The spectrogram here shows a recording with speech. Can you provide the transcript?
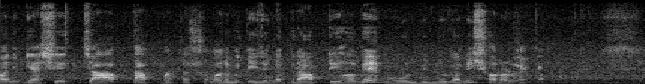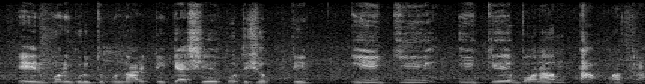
মানে গ্যাসের চাপ তাপমাত্রার সমানুপাতিক, এই জন্য গ্রাফটি হবে মূল বিন্দুগামী সরলরেখা এরপরে গুরুত্বপূর্ণ আরেকটি গ্যাসের গতিশক্তি ই কি ই কে বনাম তাপমাত্রা।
